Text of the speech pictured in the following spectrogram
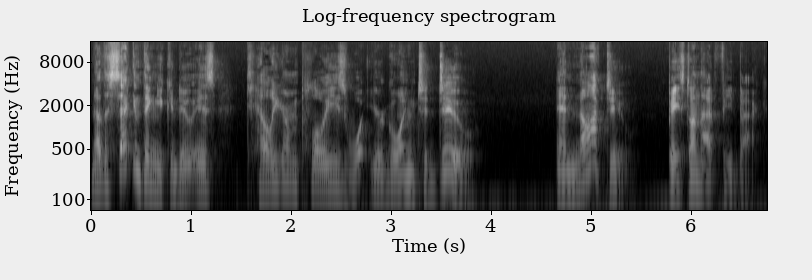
Now, the second thing you can do is tell your employees what you're going to do and not do based on that feedback.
